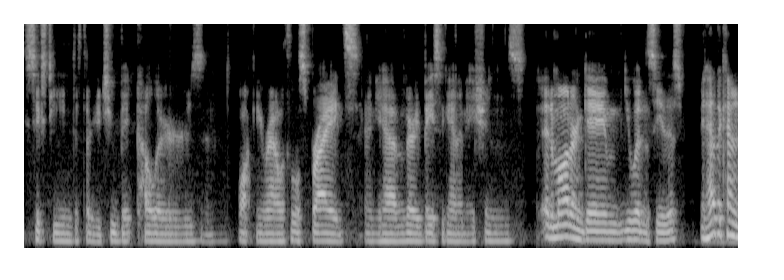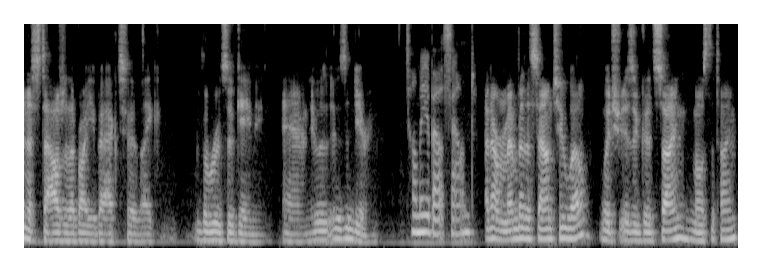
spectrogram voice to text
16 to 32 bit colors and walking around with little sprites, and you have very basic animations. In a modern game, you wouldn't see this. It had the kind of nostalgia that brought you back to like the roots of gaming, and it was it was endearing. Tell me about sound. I don't remember the sound too well, which is a good sign most of the time.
